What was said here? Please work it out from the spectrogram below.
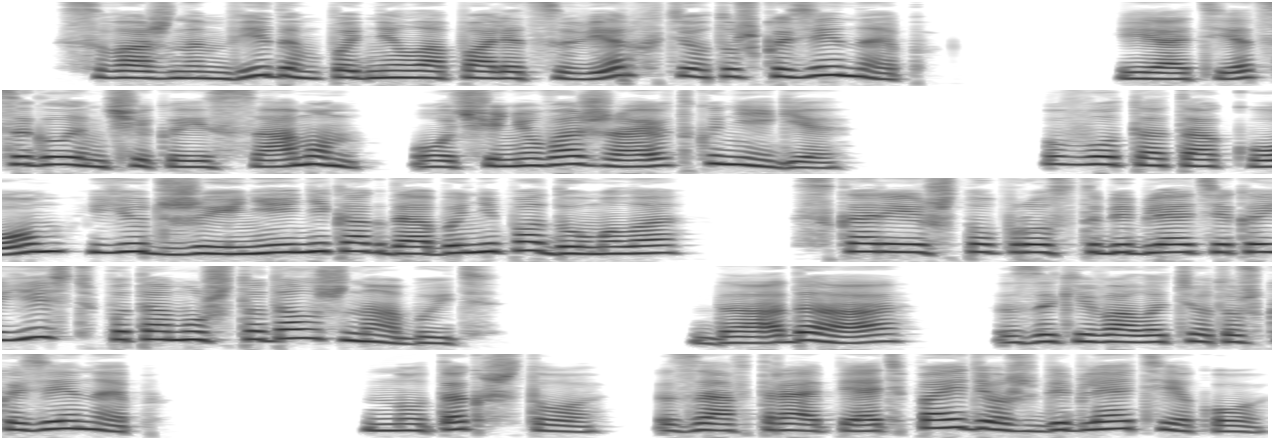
— с важным видом подняла палец вверх тетушка Зейнеп. «И отец Иглымчика, и сам он очень уважают книги». Вот о таком Юджиния никогда бы не подумала. Скорее, что просто библиотека есть, потому что должна быть. «Да-да», — закивала тетушка Зейнеп. «Ну так что, завтра опять пойдешь в библиотеку?»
